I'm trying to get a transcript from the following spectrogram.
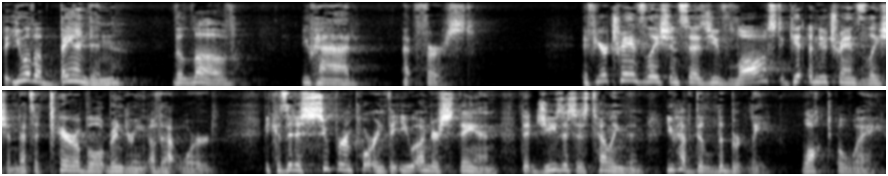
that you have abandoned the love you had at first. If your translation says you've lost, get a new translation. That's a terrible rendering of that word. Because it is super important that you understand that Jesus is telling them, you have deliberately walked away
